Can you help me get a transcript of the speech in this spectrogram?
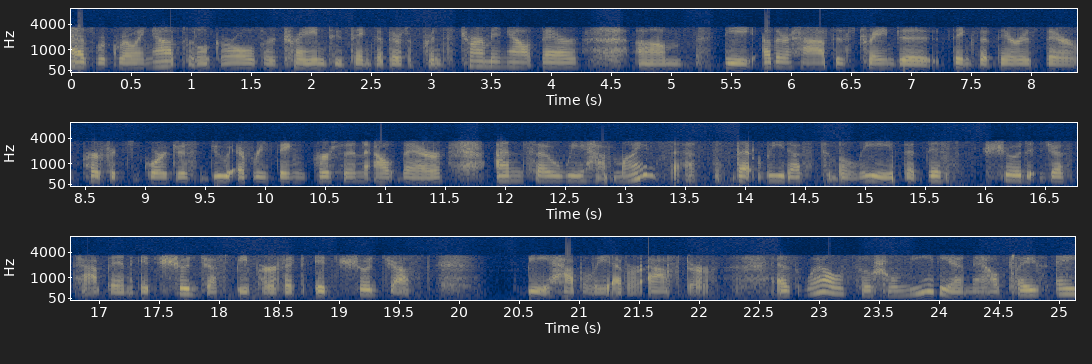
As we're growing up, little girls are trained to think that there's a Prince Charming out there. Um, the other half is trained to think that there is their perfect, gorgeous, do everything person out there. And so we have mindsets that lead us to believe that this should just happen. It should just be perfect. It should just be happily ever after. As well, social media now plays a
